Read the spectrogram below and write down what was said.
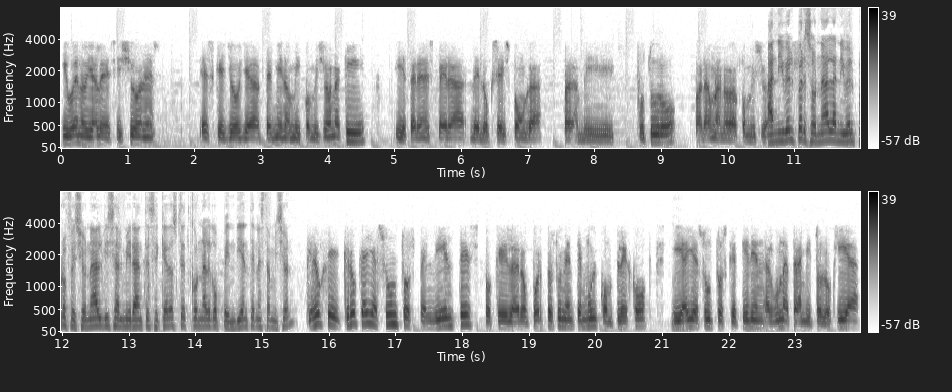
y bueno ya la decisión es es que yo ya termino mi comisión aquí y estaré en espera de lo que se disponga para mi futuro para una nueva comisión. A nivel personal, a nivel profesional, vicealmirante, ¿se queda usted con algo pendiente en esta misión? Creo que creo que hay asuntos pendientes porque el aeropuerto es un ente muy complejo y hay asuntos que tienen alguna tramitología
